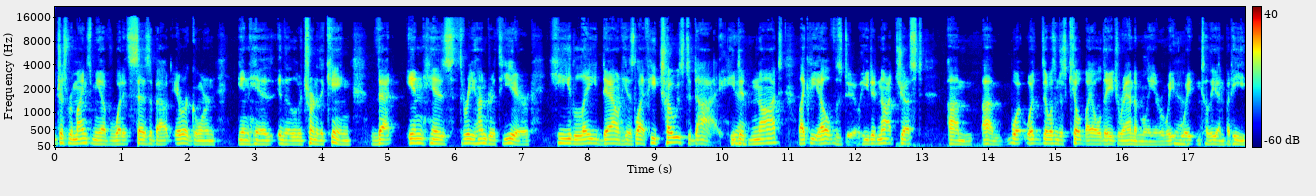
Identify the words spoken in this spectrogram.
just reminds me of what it says about Aragorn in his in the Return of the King that in his 300th year he laid down his life. He chose to die. He yeah. did not like the elves do he did not just um um what what wasn't just killed by old age randomly or wait yeah. wait until the end but he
